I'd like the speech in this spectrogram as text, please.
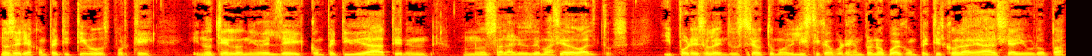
no sería competitivos porque no tienen los niveles de competitividad, tienen unos salarios demasiado altos y por eso la industria automovilística, por ejemplo, no puede competir con la de Asia y Europa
